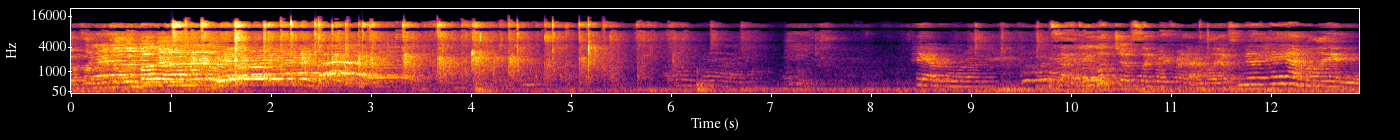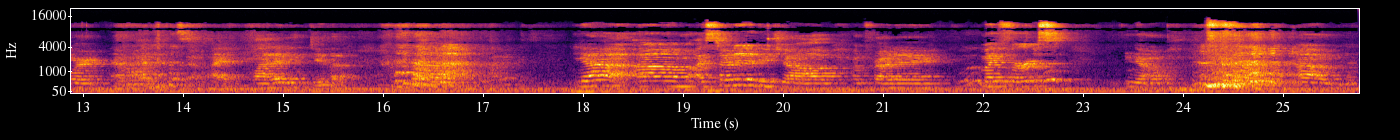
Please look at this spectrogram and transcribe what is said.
Hey everyone. What's up? You look just like my friend Emily. I was gonna be like, hey Emily, and you weren't Emily. So I'm glad I didn't do that. yeah, um, I started a new job on Friday. My first, no. um,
